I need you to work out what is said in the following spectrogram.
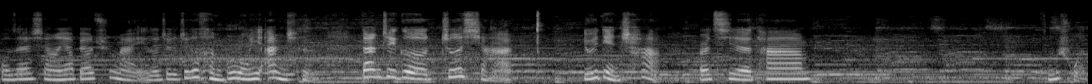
我在想要不要去买一个这个，这个很不容易暗沉，但这个遮瑕有一点差，而且它怎么说呢？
